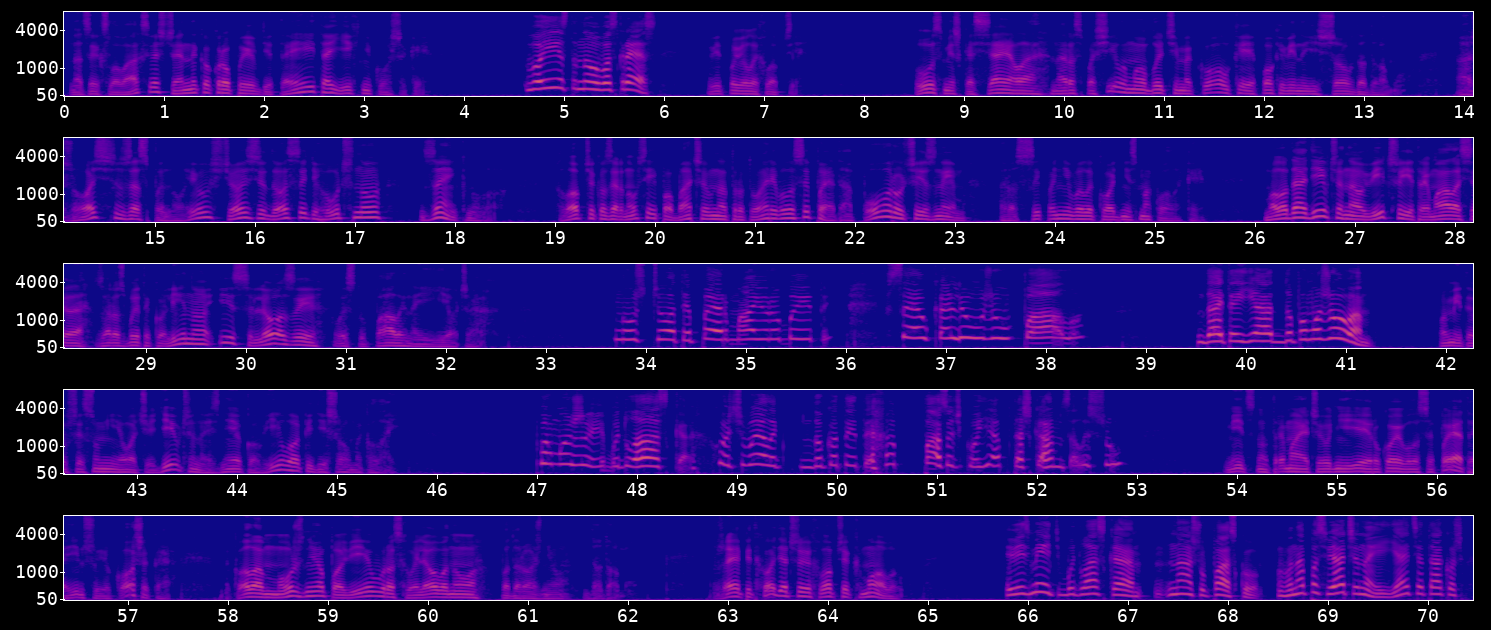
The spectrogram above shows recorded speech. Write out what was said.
На цих словах священник окропив дітей та їхні кошики. Воістину Воскрес! відповіли хлопці. Усмішка сяяла на розпашілому обличчі Миколки, поки він йшов додому. Аж ось за спиною щось досить гучно зенькнуло. Хлопчик озирнувся і побачив на тротуарі велосипед, а поруч із ним розсипані великодні смаколики. Молода дівчина у відчаї трималася за розбите коліно, і сльози виступали на її очах. Ну, що тепер маю робити? Все в калюжу впало. Дайте я допоможу вам. Помітивши сумні очі дівчини, зніяковіло підійшов Миколай. Поможи, будь ласка, хоч велик докотити, а пасочку я пташкам залишу. Міцно тримаючи однією рукою велосипед, а іншою кошика, Микола мужньо повів розхвильовану подорожню додому. Вже підходячи, хлопчик мовив. Візьміть, будь ласка, нашу паску. Вона посвячена, і яйця також.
